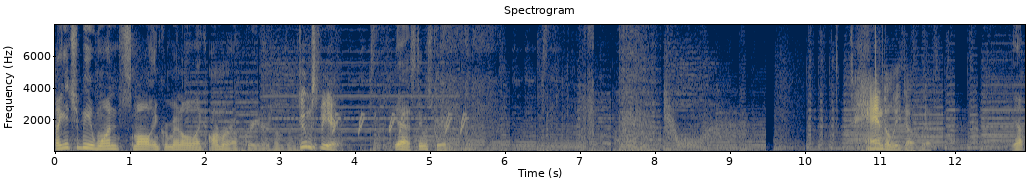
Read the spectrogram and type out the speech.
Like it should be one small incremental like armor upgrade or something. Doom Spear. Yeah, Doom Spear. Handily dealt with. Yep.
